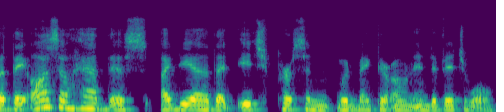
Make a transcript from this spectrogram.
but they also had this idea that each person would make their own individual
